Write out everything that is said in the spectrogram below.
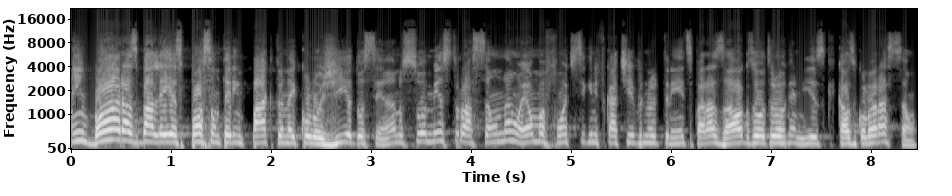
Embora as baleias possam ter impacto na ecologia do oceano, sua menstruação não é uma fonte significativa de nutrientes para as algas ou outros organismos que causam coloração.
